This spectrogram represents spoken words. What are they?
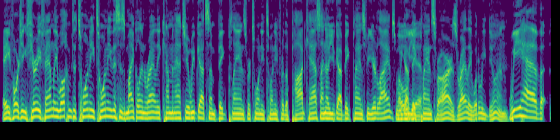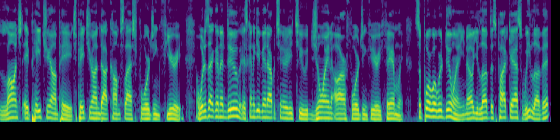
Hey, Forging Fury family, welcome to 2020. This is Michael and Riley coming at you. We've got some big plans for 2020 for the podcast. I know you've got big plans for your lives. We Oh, got yeah. big plans for ours. Riley, what are we doing? We have launched a Patreon page, patreon.com slash forging fury. And what is that going to do? It's going to give you an opportunity to join our Forging Fury family. Support what we're doing. You know, you love this podcast. We love it.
